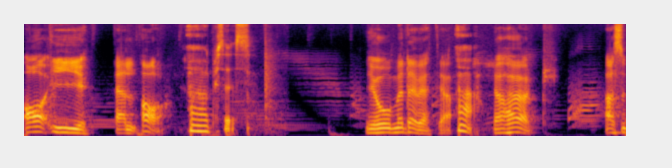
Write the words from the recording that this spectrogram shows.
A-Y-L-A. Ja, precis. Jo, men det vet jag. Ja. Jag har hört. Alltså,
